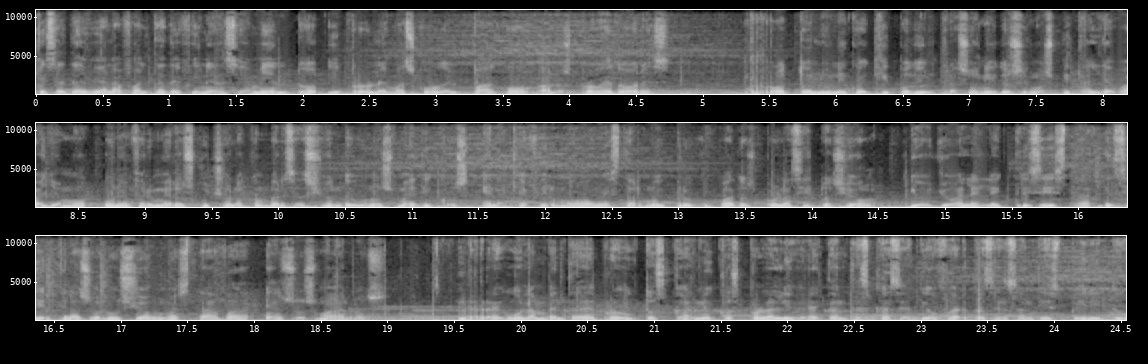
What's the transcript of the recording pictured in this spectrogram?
que se debe a la falta de financiamiento y problemas con el pago a los proveedores. Roto el único equipo de ultrasonidos en Hospital de Bayamo, una enfermera escuchó la conversación de unos médicos en la que afirmaban estar muy preocupados por la situación y oyó al electricista decir que la solución no estaba en sus manos. Regulan venta de productos cárnicos por la libreta ante escasez de ofertas en Santi Espíritu.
